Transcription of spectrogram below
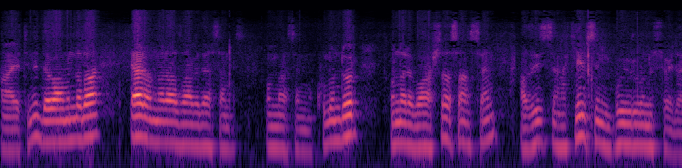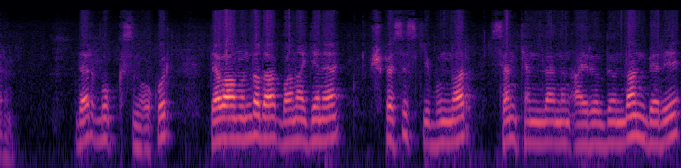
ayetini. Devamında da eğer onları azap edersen onlar senin kulundur. Onları bağışlarsan sen azizsin, hakimsin buyruğunu söylerim. Der bu kısmı okur. Devamında da bana gene şüphesiz ki bunlar sen kendilerinden ayrıldığından beri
